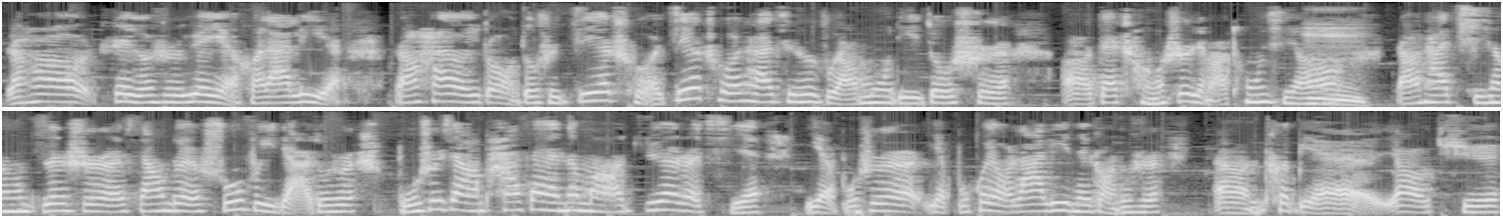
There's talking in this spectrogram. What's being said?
然后这个是越野和拉力，然后还有一种就是街车。街车它其实主要目的就是呃在城市里面通行，然后它骑行姿势相对舒服一点，就是不是像趴赛那么撅着骑，也不是也不会有拉力那种，就是嗯特别要去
